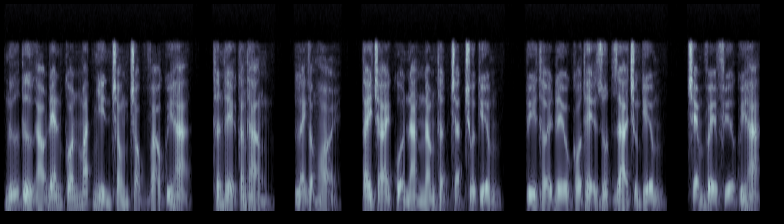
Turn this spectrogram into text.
Nữ tử áo đen con mắt nhìn chòng chọc vào quý hạ, thân thể căng thẳng, lạnh giọng hỏi, tay trái của nàng nắm thật chặt chuôi kiếm, tùy thời đều có thể rút ra trường kiếm, chém về phía quý hạ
